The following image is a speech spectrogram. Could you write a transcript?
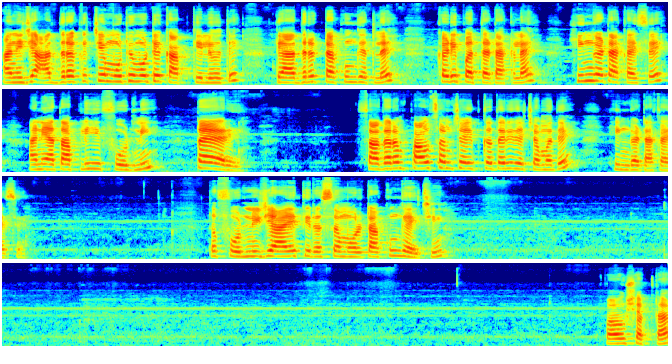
आणि जे अद्रकचे मोठे मोठे काप केले होते ते अद्रक टाकून घेतलं आहे कढीपत्ता टाकला आहे हिंग टाकायचं आहे आणि आता आपली ही फोडणी तयार आहे. साधारण पाव चमचा इतकं तरी त्याच्यामध्ये हिंग टाकायचं आहे तर फोडणी जी आहे ती रस्समोर टाकून घ्यायची. पाहू शकता.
